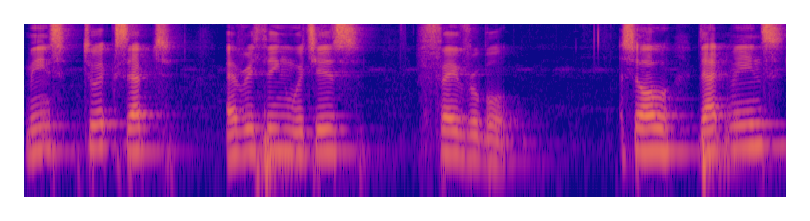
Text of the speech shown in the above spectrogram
means to accept everything which is favorable. So that means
